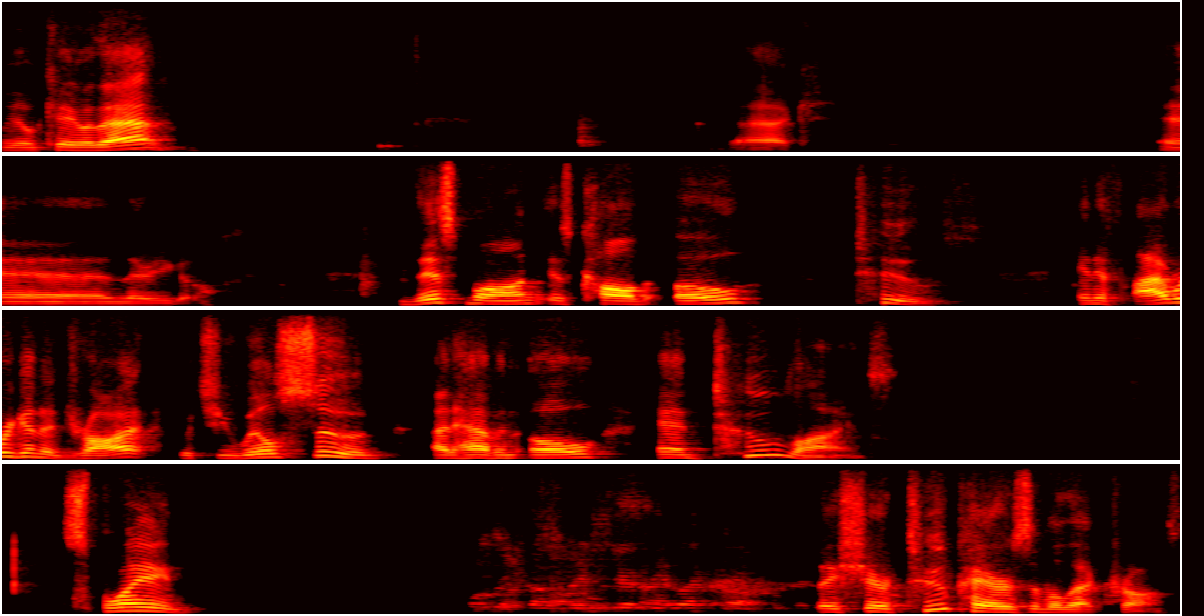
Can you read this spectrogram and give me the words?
We okay with that? Back. And there you go. This bond is called O2. And if I were going to draw it, which you will soon, I'd have an O and two lines. Explain. They share two pairs of electrons.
